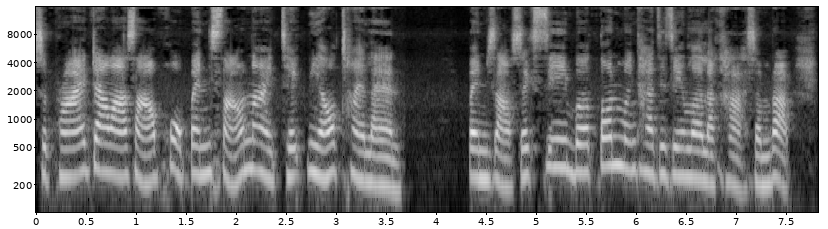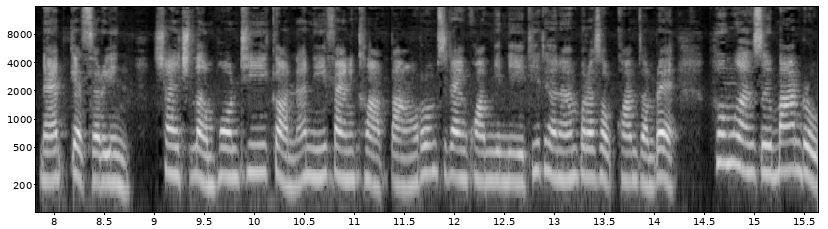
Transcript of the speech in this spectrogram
เซอร์ไพรส์ดาราสาวโผล่เป็นสาวในเทคเนียลไทยแลนด์ เป็นสาวเซ็กซี่เบอร์ต้นเมืองไทยจริงๆเลยล่ะค่ะสำหรับแนทเกษริน ชัยเฉลิมพลที่ก่อนหน้านี้แฟนคลับต่างร่วมแสดงความยินดีที่เธอนั้นประสบความสำเร็จทุ่มเงินซื้อบ้านหรู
